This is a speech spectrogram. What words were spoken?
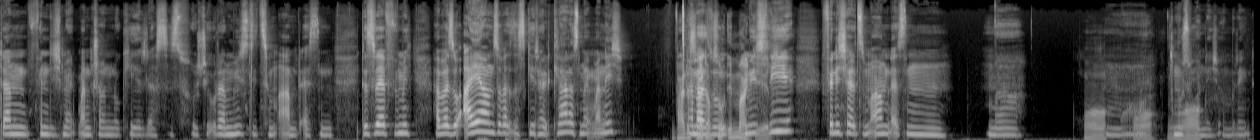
dann finde ich, merkt man schon, okay, das ist Frühstück oder Müsli zum Abendessen. Das wäre für mich, aber so Eier und sowas, das geht halt klar, das merkt man nicht. Weil das aber halt auch so immer geht. Müsli finde ich halt zum Abendessen, na, Oh, oh, Muss oh. man nicht unbedingt.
